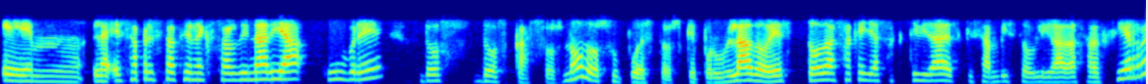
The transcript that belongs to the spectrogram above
em, esa prestación extraordinaria cubre dos, dos casos, ¿no? dos supuestos, que por un lado es todas aquellas actividades que se han visto obligadas al cierre,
